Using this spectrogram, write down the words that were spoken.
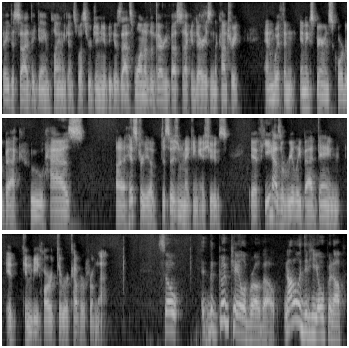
they decide the game plan against West Virginia because that's one of the very best secondaries in the country. And with an inexperienced quarterback who has a history of decision making issues, if he has a really bad game, it can be hard to recover from that. So, the good Caleb Rowe, though, not only did he open up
